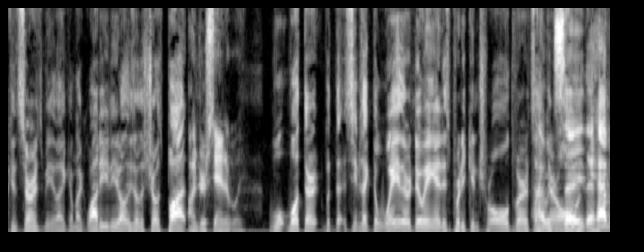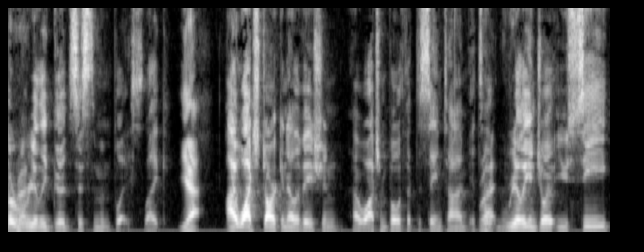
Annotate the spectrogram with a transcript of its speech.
concerns me. Like, I'm like, why do you need all these other shows? But Understandably. wh- what they're, but the, it seems like the way they're doing it is pretty controlled. Where it's like I would they're say all, they have a Right. really good system in place. Like yeah, I watch Dark and Elevation. I watch them both at the same time. It's Right. a really enjoy. You see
